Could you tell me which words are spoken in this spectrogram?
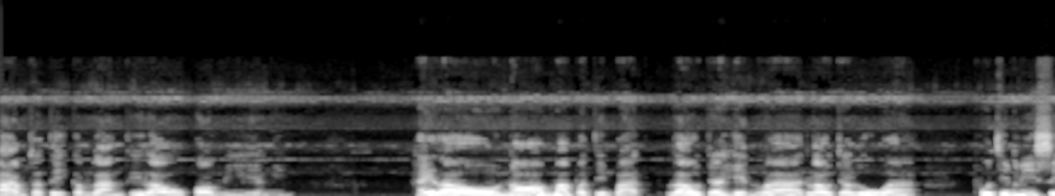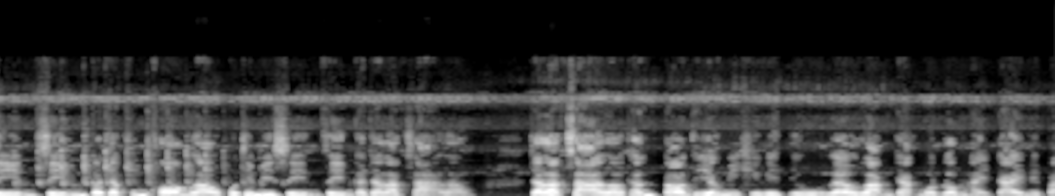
ตามสติกำลังที่เราพอมีอย่างนี้ ให้เราน้อมมาปฏิบัติ เราจะเห็นว่าเราจะรู้ว่า ผู้ที่มีศีลศีลก็จะคุ้มครองเรา ผู้ที่มีศีลศีลก็จะรักษาเรา จะรักษาเราทั้งตอนที่ยังมีชีวิตอยู่ แล้วหลังจากหมดลมหายใจนี้ไป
